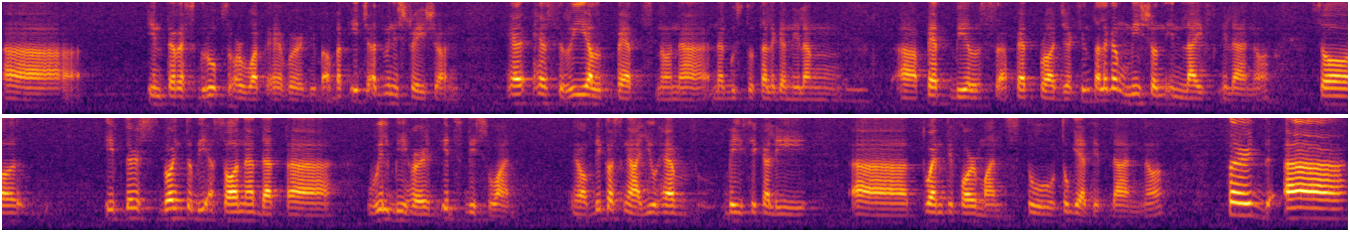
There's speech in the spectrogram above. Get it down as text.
uh, interest groups or whatever, 'di ba? But each administration ha- has real pets no na, na gusto talaga nilang uh, pet bills, uh, pet projects, yung talagang mission in life nila, no? So if there's going to be a SONA that uh, will be heard, it's this one. You know, because nga you have basically uh, 24 months to to get it done, no? Third, uh,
